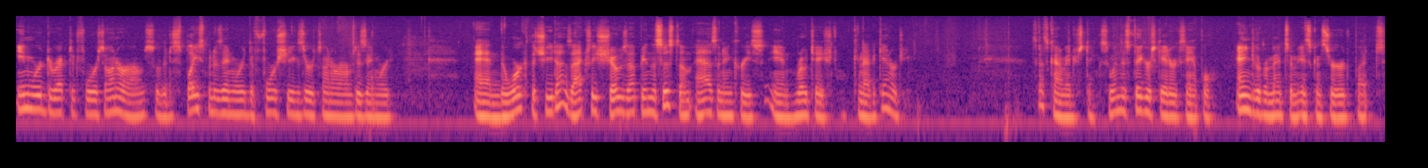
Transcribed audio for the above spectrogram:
inward directed force on her arms. So the displacement is inward, the force she exerts on her arms is inward. And the work that she does actually shows up in the system as an increase in rotational kinetic energy. So that's kind of interesting. So in this figure skater example, angular momentum is conserved, but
